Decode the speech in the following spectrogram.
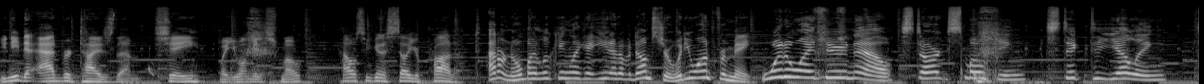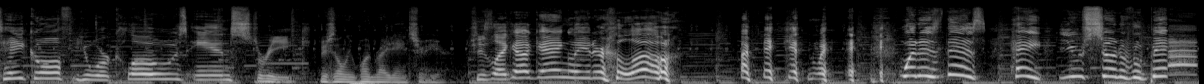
You need to advertise them. See? Wait, you want me to smoke? How else are you gonna sell your product? I don't know, by looking like I eat out of a dumpster. What do you want from me? What do I do now? Start smoking, stick to yelling, take off your clothes, and streak. There's only one right answer here. She's like, a gang leader, hello? I'm making way. What is this? Hey, you son of a bitch!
